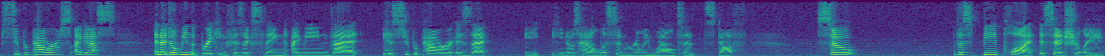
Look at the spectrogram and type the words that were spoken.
superpowers, I guess. And I don't mean the breaking physics thing, I mean that his superpower is that he, he knows how to listen really well to stuff. So, this B plot, essentially,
